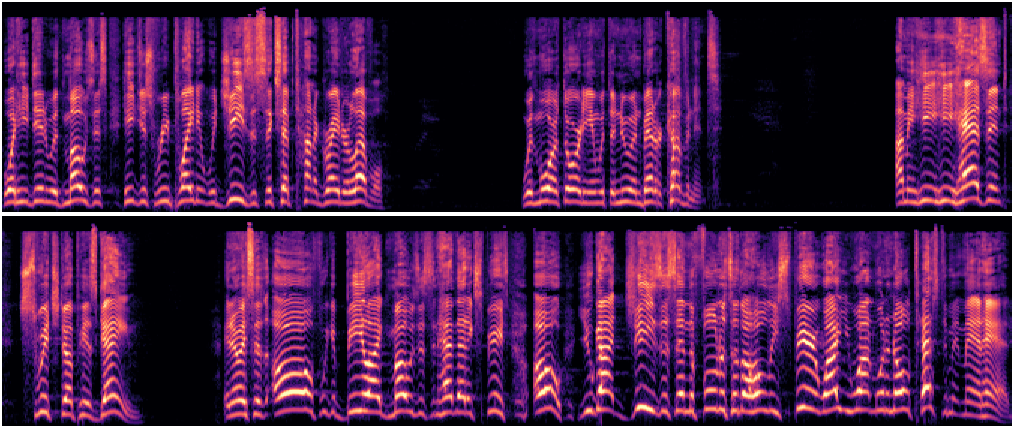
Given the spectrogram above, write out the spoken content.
What he did with Moses, he just replayed it with Jesus, except on a greater level, with more authority and with a new and better covenant. I mean, he, he hasn't switched up his game. And everybody says, Oh, if we could be like Moses and have that experience. Oh, you got Jesus and the fullness of the Holy Spirit. Why are you wanting what an Old Testament man had?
